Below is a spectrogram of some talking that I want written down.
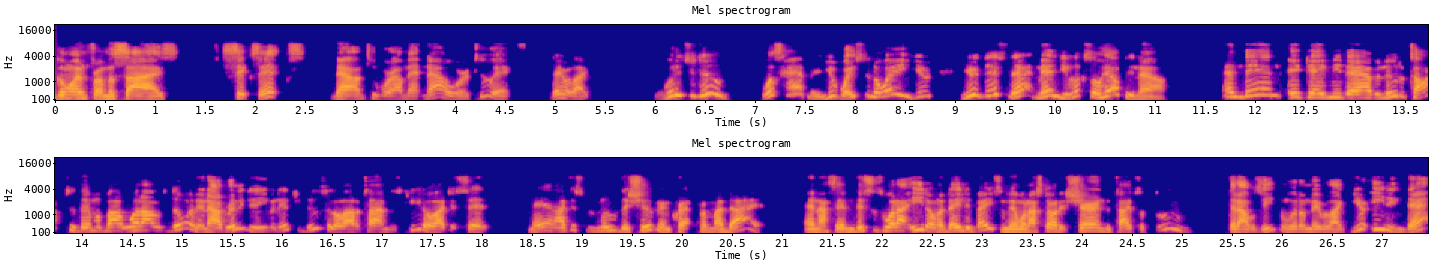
going from a size 6X down to where I'm at now or a 2X. They were like, what did you do? What's happening? You're wasting away. You're, you're this, that, man. You look so healthy now. And then it gave me the avenue to talk to them about what I was doing. And I really didn't even introduce it a lot of times as keto. I just said, man, I just removed the sugar and crap from my diet. And I said, this is what I eat on a daily basis. And then when I started sharing the types of food that I was eating with them, they were like, you're eating that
